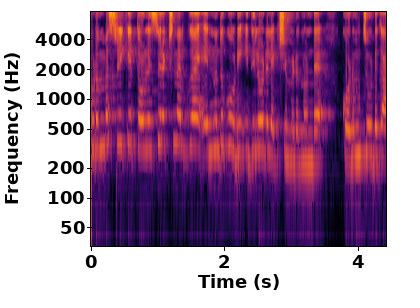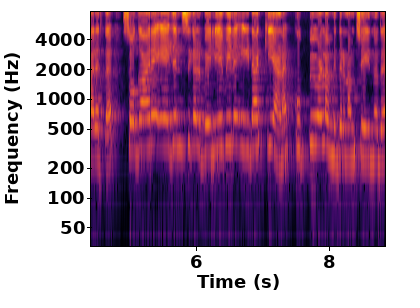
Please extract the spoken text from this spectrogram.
കുടുംബശ്രീക്ക് തൊഴിൽ സുരക്ഷ നൽകുക എന്നതുകൂടി ഇതിലൂടെ ലക്ഷ്യമിടുന്നുണ്ട്. കൊടും ചൂടുകാലത്ത് സ്വകാര്യ ഏജൻസികൾ വലിയ വില ഈടാക്കിയാണ് കുപ്പിവെള്ളം വിതരണം ചെയ്യുന്നത്.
